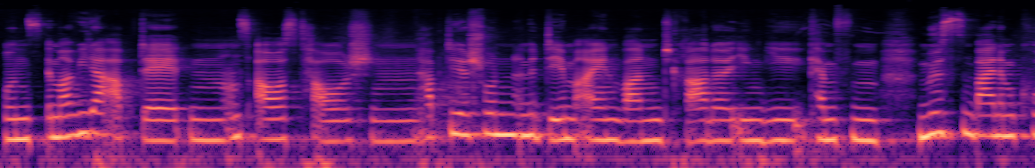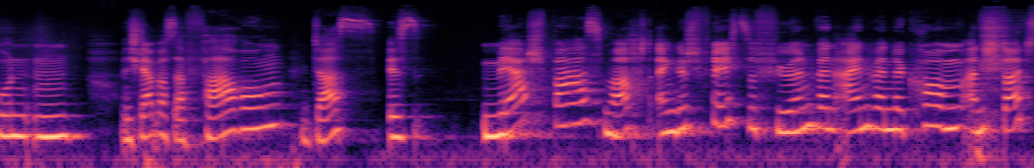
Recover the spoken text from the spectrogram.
uns immer wieder updaten, uns austauschen. Habt ihr schon mit dem Einwand gerade irgendwie kämpfen müssen bei einem Kunden? Und ich glaube aus Erfahrung, das ist mehr Spaß macht, ein Gespräch zu führen, wenn Einwände kommen, anstatt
